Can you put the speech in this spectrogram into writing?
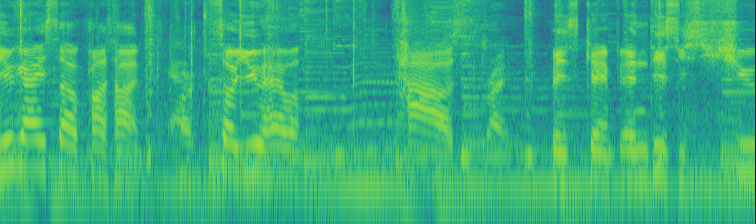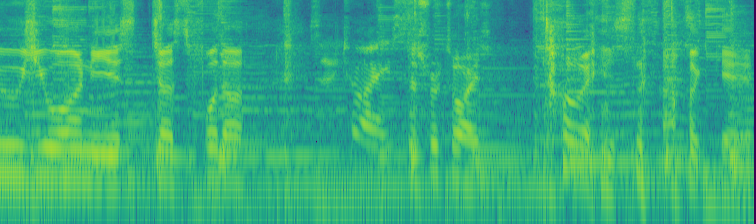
you guys are part-time. Part-time. So you have a house, Right. base camp, and this huge one is just for the Toys. Just for toys. toys. okay.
